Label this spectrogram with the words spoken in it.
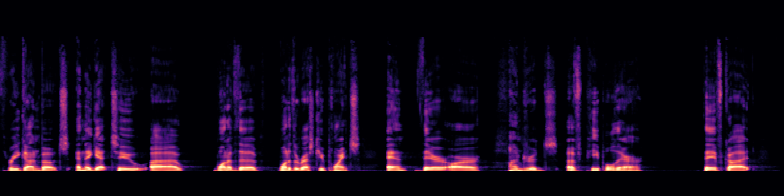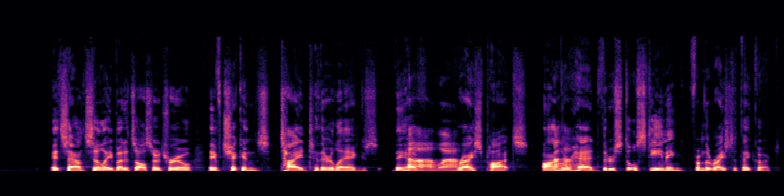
Three gunboats, and they get to uh, one of the one of the rescue points, and there are hundreds of people there. They've got it sounds silly, but it's also true. They have chickens tied to their legs. They have Oh, wow. rice pots on their head that are still steaming from the rice that they cooked,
